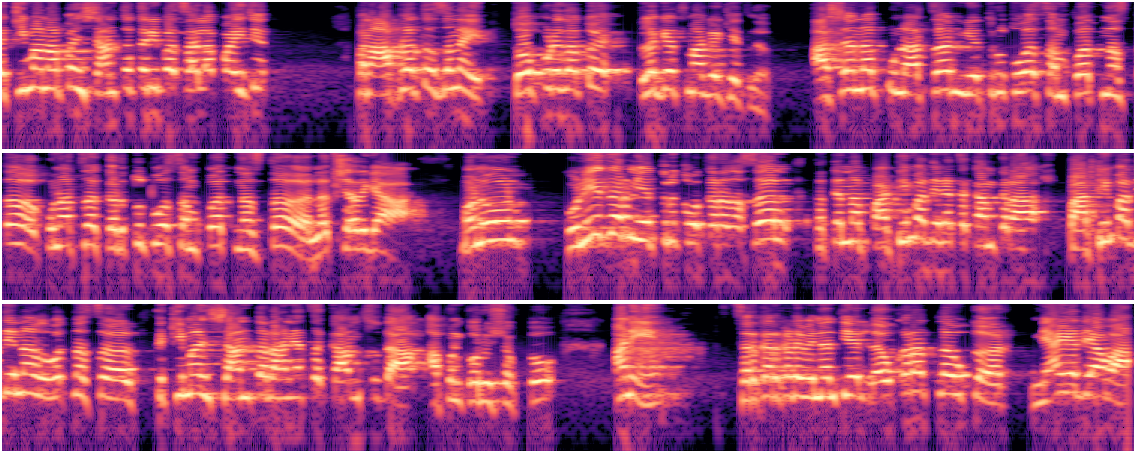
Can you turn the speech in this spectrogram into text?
तर किमान आपण शांत तरी बसायला पाहिजेत. पण आपलं तसं नाही तो पुढे जातोय लगेच मागे घेतलं. अशानं कुणाचं नेतृत्व संपत नसतं कुणाचं कर्तृत्व संपत नसतं लक्षात घ्या. म्हणून कोणी जर नेतृत्व करत असेल तर त्यांना पाठिंबा देण्याचं काम करा. पाठिंबा देणं होत नसेल तर किमान शांत राहण्याचं काम सुद्धा आपण करू शकतो. आणि सरकारकडे विनंती आहे लवकरात लवकर न्याय द्यावा.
